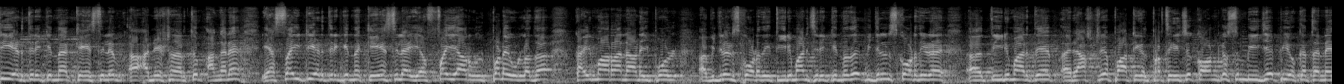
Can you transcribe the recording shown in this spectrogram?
ടി എടുത്തിരിക്കുന്ന കേസിലും അന്വേഷണം നടത്തും. അങ്ങനെ എസ് ഐ ടി എടുത്തിരിക്കുന്ന കേസിലെ എഫ് ഐ ആർ ഉൾപ്പെടെയുള്ളത് കൈമാറാനാണ് ഇപ്പോൾ വിജിലൻസ് കോടതി തീരുമാനിച്ചിരിക്കുന്നത്. വിജിലൻസ് കോടതിയുടെ തീരുമാനത്തെ രാഷ്ട്രീയ പാർട്ടികൾ പ്രത്യേകിച്ച് കോൺഗ്രസും ബി ജെ പിയും ഒക്കെ തന്നെ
